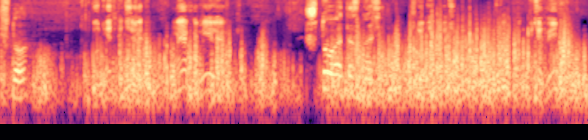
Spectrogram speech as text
И что? Тут есть печать, моя фамилия. Что это значит? Что это значит? Что, печать видите?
